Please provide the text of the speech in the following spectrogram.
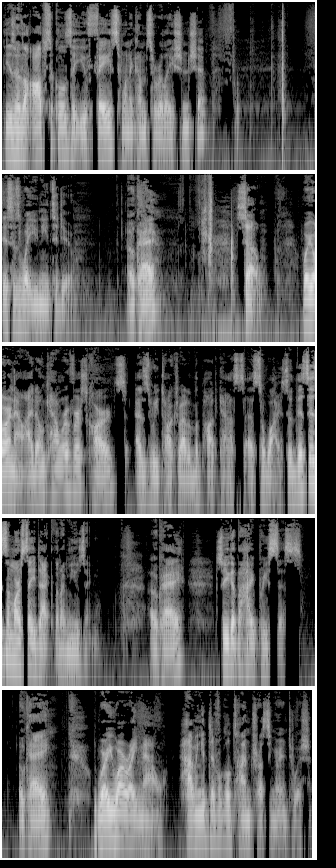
These are the obstacles that you face when it comes to relationship. This is what you need to do. Okay? So, where you are now, I don't count reverse cards as we talked about in the podcast as to why. So, this is a Marseille deck that I'm using. Okay? So, you get the High Priestess. Okay? Where you are right now, having a difficult time trusting your intuition.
